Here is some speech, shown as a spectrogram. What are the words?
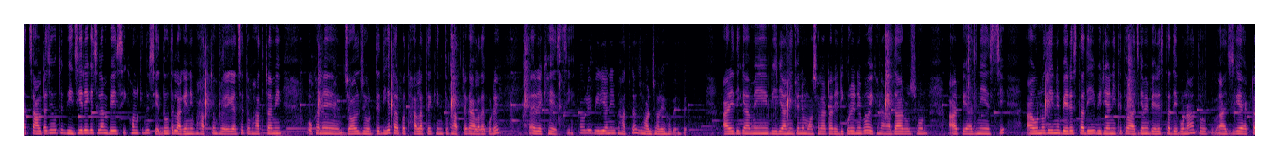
আর চালটা যেহেতু ভিজিয়ে রেখেছিলাম বেশিক্ষণ কিন্তু সেদ্ধ হতে লাগেনি ভাতটা হয়ে গেছে। তো ভাতটা আমি ওখানে জল ঝরতে দিয়ে তারপর থালাতে কিন্তু ভাতটাকে আলাদা করে রেখে এসেছি। তাহলে বিরিয়ানির ভাতটা ঝরঝরে হবে। আর এদিকে আমি বিরিয়ানির জন্য মশলাটা রেডি করে নেব। এখানে আদা রসুন আর পেঁয়াজ নিয়ে এসেছি। আর অন্যদিন বেরেস্তা দিই বিরিয়ানিতে তো আজকে আমি বেরেস্তা দেবো না তো আজকে একটা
